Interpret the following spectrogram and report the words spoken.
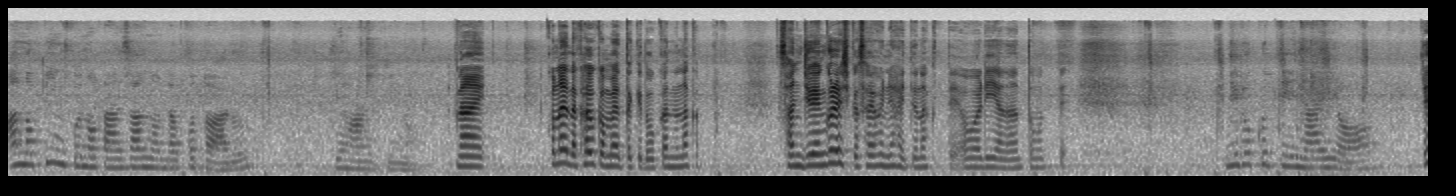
あのピンクの炭酸飲んだことある？自販機の。ない。この間買うかもやったけどお金なかった。30円ぐらいしか財布に入ってなくて終わりやなと思ってミルクティーないよ。え？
